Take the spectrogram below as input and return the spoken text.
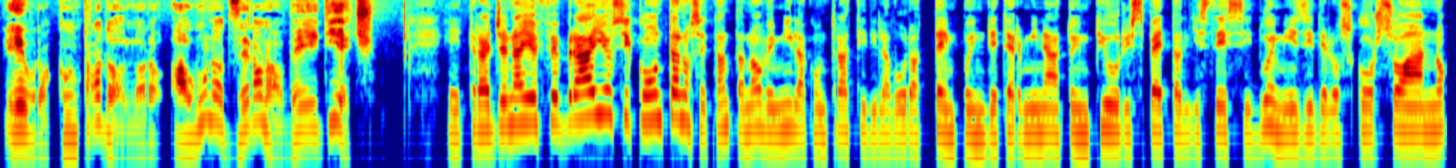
euro contro dollaro a 1,0910. E tra gennaio e febbraio si contano 79.000 contratti di lavoro a tempo indeterminato in più rispetto agli stessi due mesi dello scorso anno.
